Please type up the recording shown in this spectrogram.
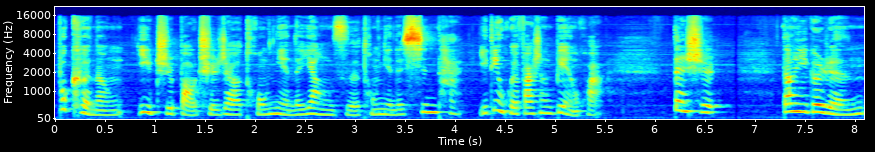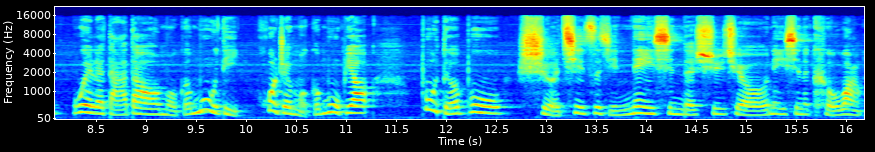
不可能一直保持着童年的样子、童年的心态，一定会发生变化。但是，当一个人为了达到某个目的或者某个目标，不得不舍弃自己内心的需求、内心的渴望，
